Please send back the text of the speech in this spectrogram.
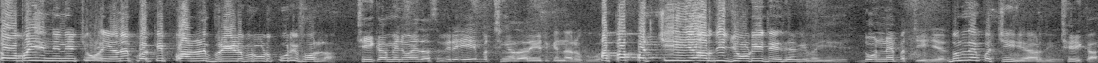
ਟੌਪ ਹੀ ਇੰਨੇ ਨੇ ਝੋਲੀਆਂ ਨੇ ਬਾਕੀ ਪਾਲਣ ਬਰੀਡ ਬਰੂਡ ਪੂਰੀ ਫੁੱਲ ਆ। ਠੀਕ ਆ ਮੈਨੂੰ ਐ ਦੱਸ ਵੀਰ ਇਹ ਬੱਚੀਆਂ ਦਾ ਰੇਟ ਕਿੰਨਾ ਰਹੂਗਾ? ਆਪਾਂ 25000 ਦੀ ਜੋੜੀ ਦੇ ਦਿਆਂਗੇ ਬਾਈ ਇਹ। ਦੋਨੇ 25000 ਦੋਨੇ 25000 ਦੀ। ਠੀਕ ਆ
